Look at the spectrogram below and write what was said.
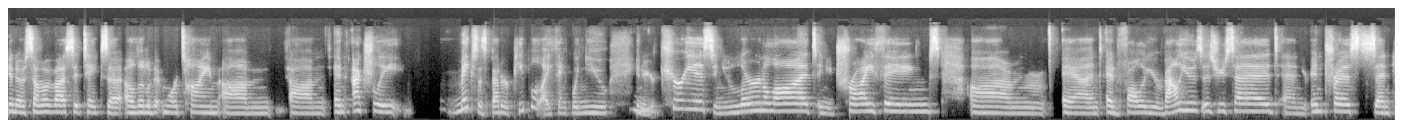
you know, some of us, it takes a, a little bit more time um, um, and actually makes us better people i think when you you know mm. you're curious and you learn a lot and you try things um, and and follow your values as you said and your interests and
